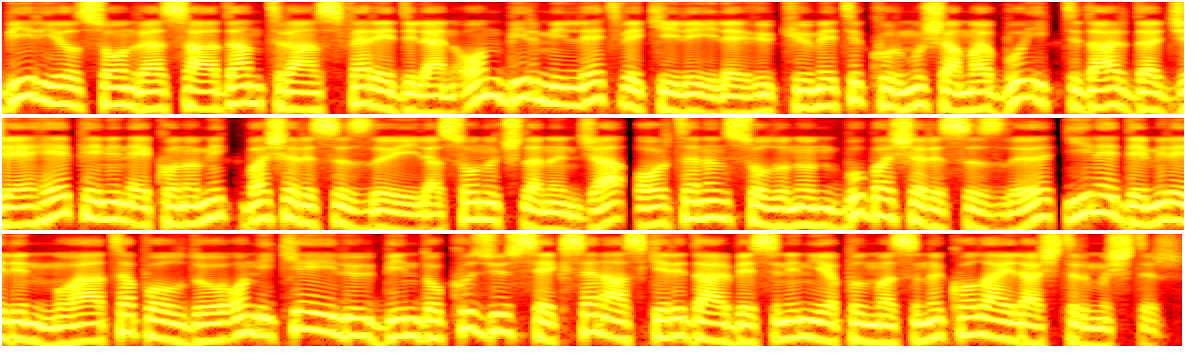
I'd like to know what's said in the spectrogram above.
Bir yıl sonra sağdan transfer edilen 11 milletvekili ile hükümeti kurmuş ama bu iktidar da CHP'nin ekonomik başarısızlığıyla sonuçlanınca, ortanın solunun bu başarısızlığı, yine Demirel'in muhatap olduğu 12 Eylül 1980 askeri darbesinin yapılmasını kolaylaştırmıştır.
